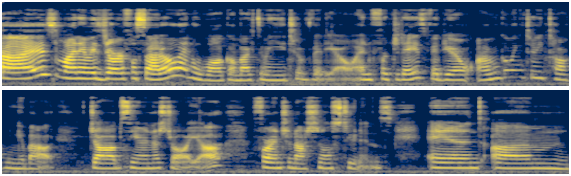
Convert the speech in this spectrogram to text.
my name is Jorefel Sato and welcome back to my YouTube video. And for today's video, I'm going to be talking about jobs here in Australia for international students. And um,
